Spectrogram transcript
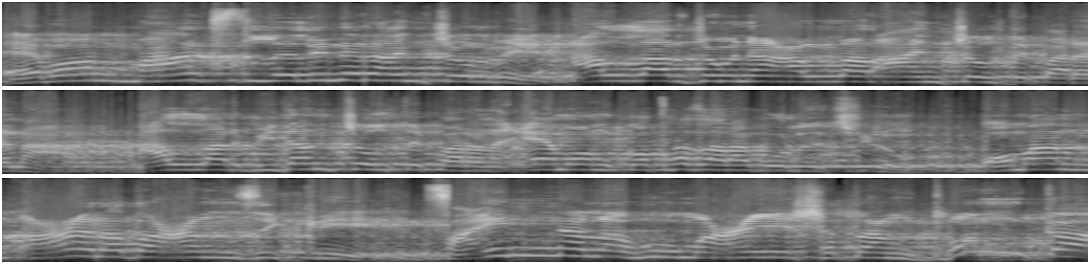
এবং মার্কস লেলিনের আইন চলবে। আল্লাহর জমিনে আল্লাহর আইন চলতে পারে না। আল্লাহর বিধান চলতে পারে না। এমন কথা যারা বলেছিল, ওমান আন জিক্রি ফাইন্না লাহু মাঈশাতান ধনকা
